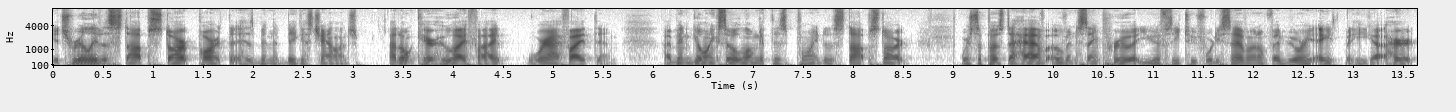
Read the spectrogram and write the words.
It's really the stop start part that has been the biggest challenge. I don't care who I fight, where I fight them. I've been going so long at this point to the stop start. We're supposed to have Ovince St. Preux at UFC 247 on February 8th, but he got hurt.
